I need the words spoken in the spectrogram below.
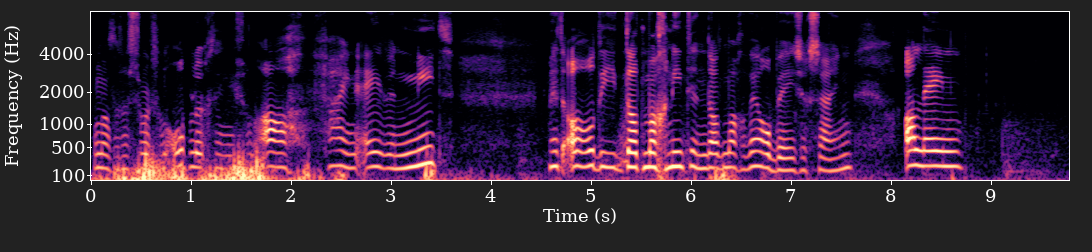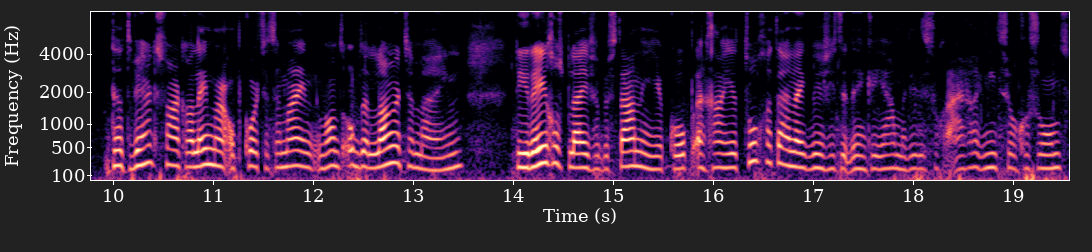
Omdat er een soort van opluchting is van, oh fijn, even niet met al die dat mag niet en dat mag wel bezig zijn. Alleen dat werkt vaak alleen maar op korte termijn. Want op de lange termijn, die regels blijven bestaan in je kop. En ga je toch uiteindelijk weer zitten denken: ja, maar dit is toch eigenlijk niet zo gezond.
